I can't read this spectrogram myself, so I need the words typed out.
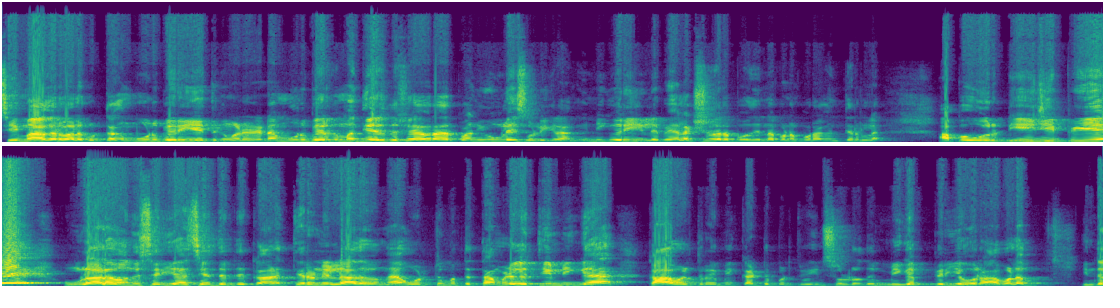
சீமா அகர்வாலை கொடுத்தாங்க. மூணு பேரும் ஏற்றுக்க மாட்டாங்க. ஏன்னா மூணு பேருக்கு மத்திய அரசு ஃபேவராக இருப்பான்னு இவங்களே சொல்லிக்கிறாங்க. இன்றைக்கி வரையும் இல்லை. இப்போ எலெக்ஷன் வரப்போகுது என்ன பண்ண போகிறாங்கன்னு தெரில அப்போ ஒரு டிஜிபியே உங்களால் வந்து சரியாக சேர்ந்ததுக்கான திறன் இல்லாதவங்க ஒட்டுமொத்த தமிழகத்தையும் நீங்கள் காவல்துறையுமே கட்டுப்படுத்துவீங்கன்னு சொல்கிறது மிகப்பெரிய ஒரு அவலம். இந்த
